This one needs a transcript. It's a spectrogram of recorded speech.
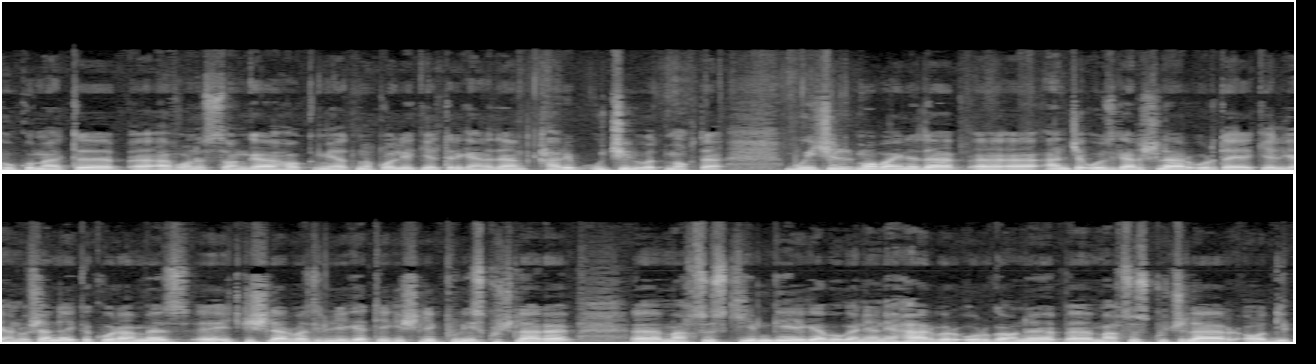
hukumati e, afg'onistonga hokimiyatni qo'lga keltirganidan qariyb uch yil o'tmoqda. Bu uch yil mobaynida ancha o'zgarishlar o'rtaga kelgan. O'shandek ko'ramiz ichki ishlar vazirligiga tegishli polis kuchlari maxsus kiyimga ega bo'lgan ya'ni har bir organi maxsus kuchlar oddiy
